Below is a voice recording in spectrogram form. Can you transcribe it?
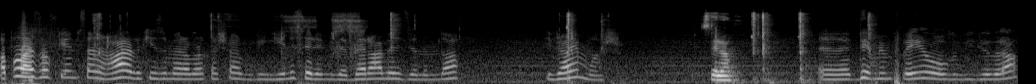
Uprise of Games'ten herkese merhaba arkadaşlar. Bugün yeni serimize beraberiz yanımda. İbrahim var. Selam. Ee, demin fail oldu videoda.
